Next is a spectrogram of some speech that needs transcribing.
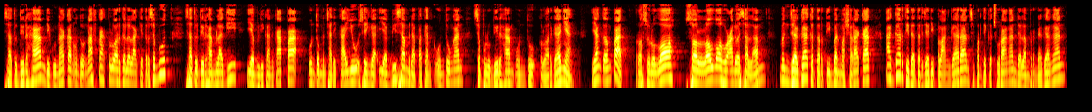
Satu dirham digunakan untuk nafkah keluarga lelaki tersebut, satu dirham lagi ia belikan kapak untuk mencari kayu sehingga ia bisa mendapatkan keuntungan 10 dirham untuk keluarganya. Yang keempat, Rasulullah Shallallahu Alaihi Wasallam menjaga ketertiban masyarakat agar tidak terjadi pelanggaran seperti kecurangan dalam perdagangan,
